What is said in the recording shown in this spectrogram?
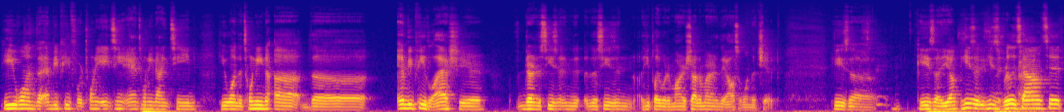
he won the MVP for 2018 and 2019. He won the 20 uh the MVP last year during the season. The season he played with Amar'e Stoudemire, and they also won the chip. He's a he's a young he's a, he's really talented.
